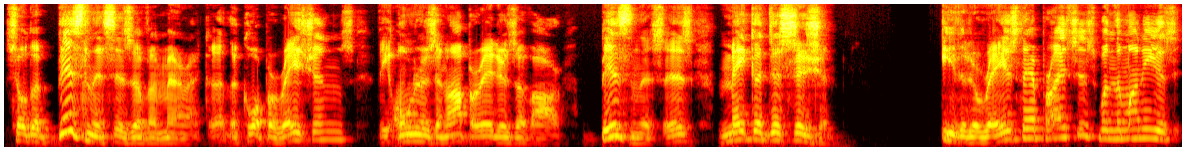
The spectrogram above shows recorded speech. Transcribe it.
So the businesses of America, the corporations, the owners and operators of our businesses make a decision either to raise their prices when the money is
